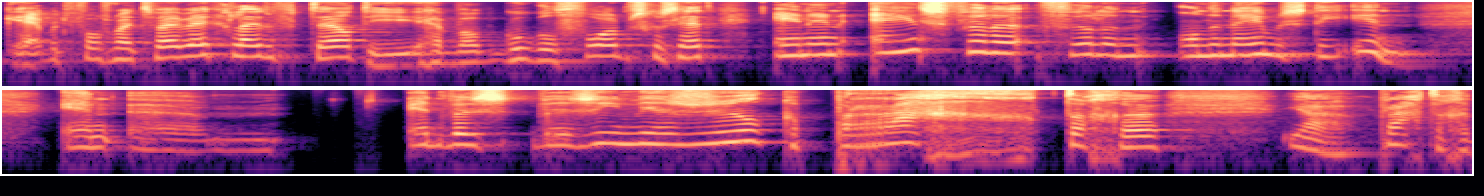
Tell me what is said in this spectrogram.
heb het volgens mij twee weken geleden verteld. Die hebben we op Google Forms gezet. En ineens vullen, vullen ondernemers die in. En, um, en we, we zien weer zulke prachtige, ja, prachtige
